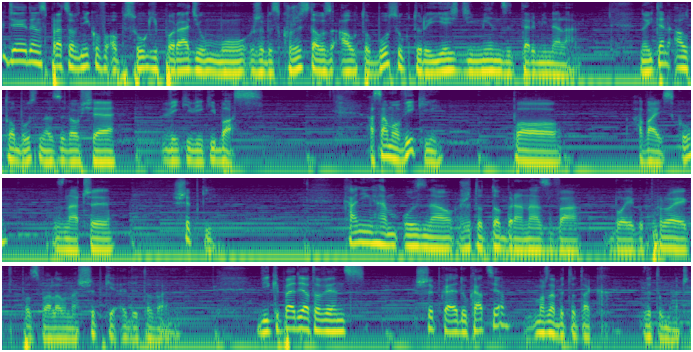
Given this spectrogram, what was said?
gdzie jeden z pracowników obsługi poradził mu, żeby skorzystał z autobusu, który jeździ między terminalami. No i ten autobus nazywał się Wiki Wiki Bus. A samo wiki po hawajsku znaczy szybki. Cunningham uznał, że to dobra nazwa, bo jego projekt pozwalał na szybkie edytowanie. Wikipedia to więc szybka edukacja? Można by to tak wytłumaczyć.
